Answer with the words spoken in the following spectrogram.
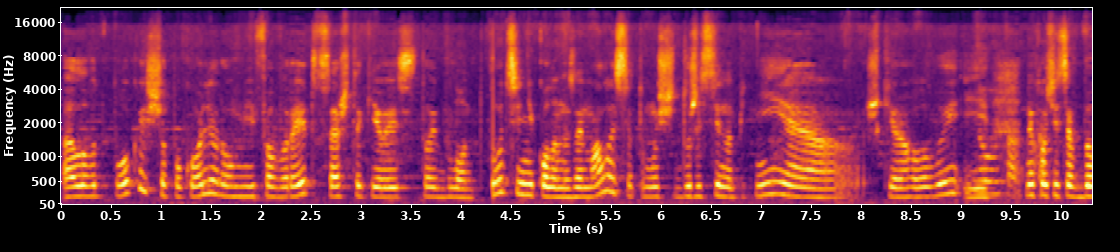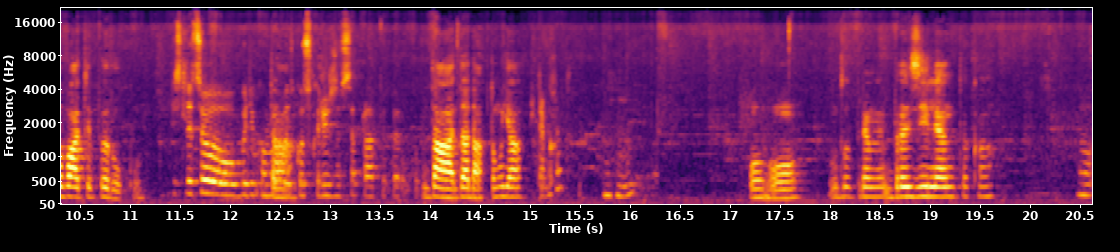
Але от поки що по кольору мій фаворит все ж таки ось той блонд. Руці ніколи не займалася, тому що дуже сильно пітніє шкіра голови і Ну, так, не так. хочеться вбивати перуку. Після цього у будь-якому Да. випадку, скоріш за все, брати перуку. Да, да, да. Тому я Угу. ого. Тут прям бразиліан така. Ну,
